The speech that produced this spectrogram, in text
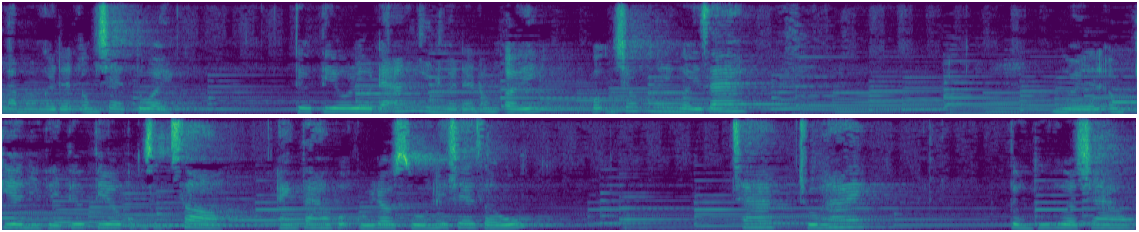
là một người đàn ông trẻ tuổi. Tiêu tiêu lơ đãng nhìn người đàn ông ấy, bỗng chốc ngây người ra. Người đàn ông kia nhìn thấy tiêu tiêu cũng sững sờ, anh ta vội cúi đầu xuống để che giấu Cha, chú hai Tưởng tư thừa chào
